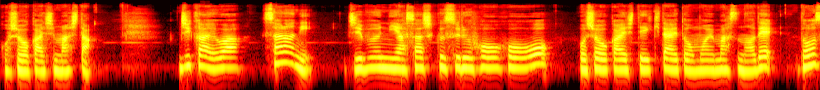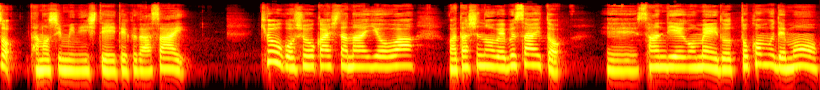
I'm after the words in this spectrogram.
ご紹介しました。次回はさらに自分に優しくする方法をご紹介していきたいと思いますので、どうぞ楽しみにしていてください。今日ご紹介した内容は私のウェブサイト、えー、サンディエゴメイドットコムでも、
